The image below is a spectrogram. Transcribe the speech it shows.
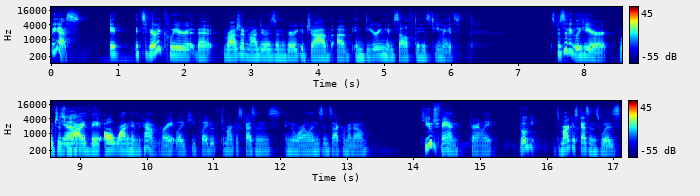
But yes, it it's very clear that Rajon Rondo has done a very good job of endearing himself to his teammates. Specifically here, which is Yeah. why they all wanted him to come, right? Like he played with DeMarcus Cousins in New Orleans and Sacramento. Huge fan, apparently. Boogie DeMarcus Cousins was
